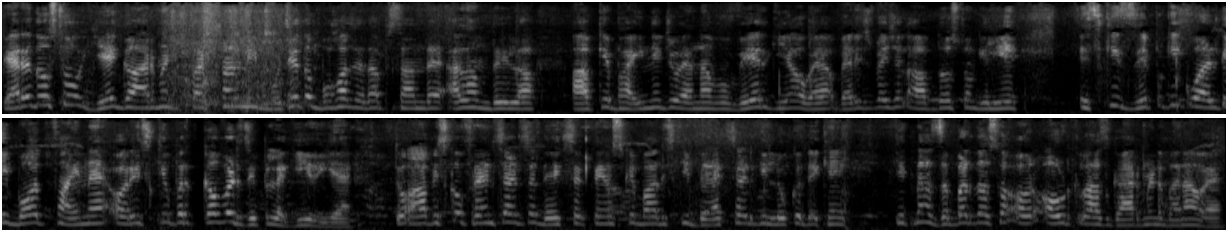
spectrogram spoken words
प्यारे दोस्तों, ये गारमेंट पर्सनली मुझे तो बहुत ज़्यादा पसंद है, अल्हम्दुलिल्लाह। आपके भाई ने जो है ना, वो वेयर किया हुआ है। वेरी स्पेशल आप दोस्तों के लिए। इसकी जिप की क्वालिटी बहुत फाइन है और इसके ऊपर कवर्ड जिप लगी हुई है। तो आप इसको फ्रंट साइड से देख सकते हैं, उसके बाद इसकी बैक साइड की लुक देखें। कितना ज़बरदस्त और आउट क्लास गारमेंट बना हुआ है।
